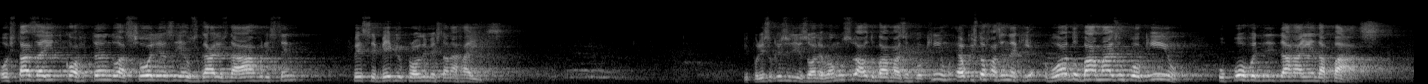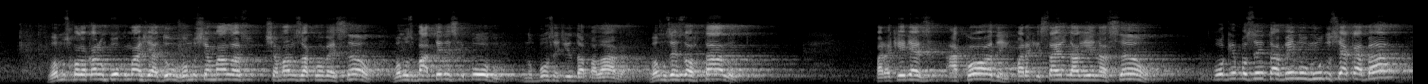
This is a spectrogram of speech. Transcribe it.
Ou estás aí cortando as folhas e os galhos da árvore sem perceber que o problema está na raiz? E por isso Cristo diz: Olha, vamos adubar mais um pouquinho. É o que estou fazendo aqui. Vou adubar mais um pouquinho o povo da Rainha da Paz. Vamos colocar um pouco mais de adubo, vamos chamá-los chamá à conversão, vamos bater nesse povo, no bom sentido da palavra, vamos exortá-lo, para que eles acordem, para que saiam da alienação, porque você está vendo o mundo se acabar,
